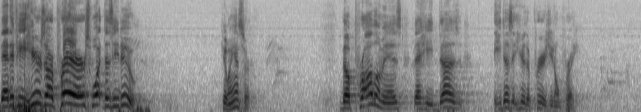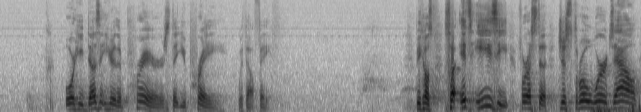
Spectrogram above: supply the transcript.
that if He hears our prayers, what does He do? He'll answer. The problem is that He, does, he doesn't hear the prayers you don't pray, or He doesn't hear the prayers that you pray without faith. Because so it's easy for us to just throw words out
